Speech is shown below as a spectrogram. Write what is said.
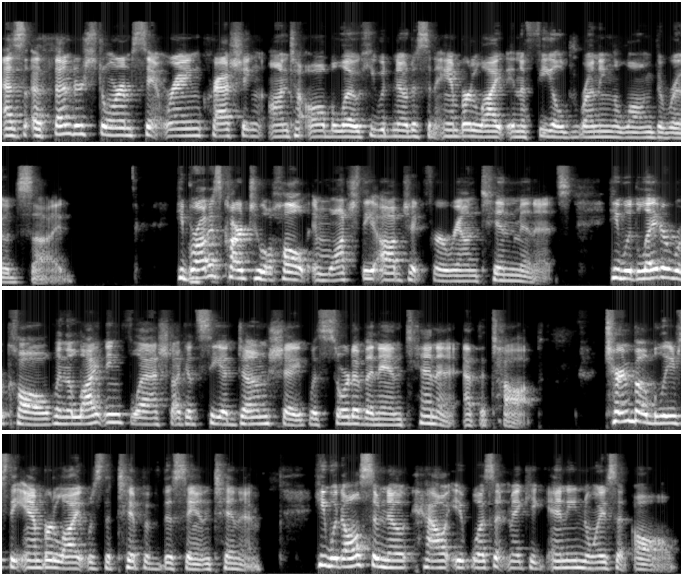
As a thunderstorm sent rain crashing onto all below, he would notice an amber light in a field running along the roadside. He brought his car to a halt and watched the object for around 10 minutes. He would later recall when the lightning flashed, I could see a dome shape with sort of an antenna at the top. Turnbow believes the amber light was the tip of this antenna. He would also note how it wasn't making any noise at all.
